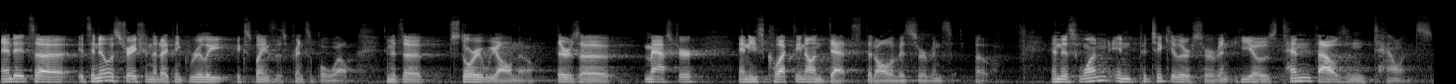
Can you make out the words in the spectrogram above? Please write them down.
And it's, a, it's an illustration that I think really explains this principle well. And it's a story we all know. There's a master, and he's collecting on debts that all of his servants owe. And this one in particular servant, he owes 10,000 talents.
